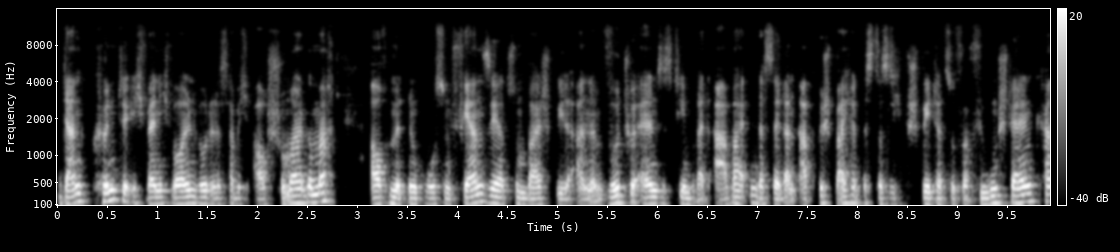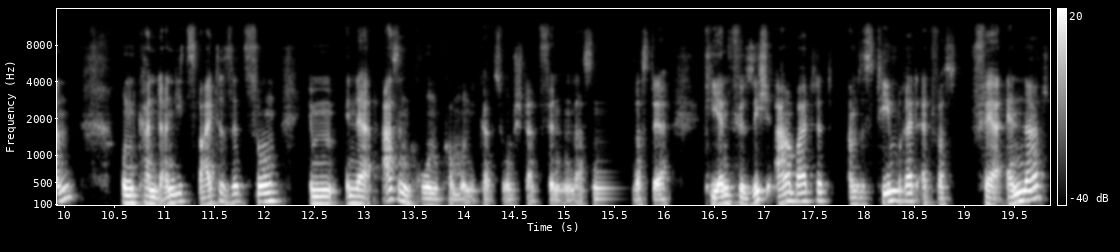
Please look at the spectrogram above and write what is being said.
Dann könnte ich, wenn ich wollen würde, das habe ich auch schon mal gemacht, auch mit einem großen Fernseher zum Beispiel an einem virtuellen Systembrett arbeiten, dass er dann abgespeichert ist, dass ich später zur Verfügung stellen kann und kann dann die zweite Sitzung im, in der asynchronen Kommunikation stattfinden lassen, dass der Klient für sich arbeitet, am Systembrett etwas verändert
